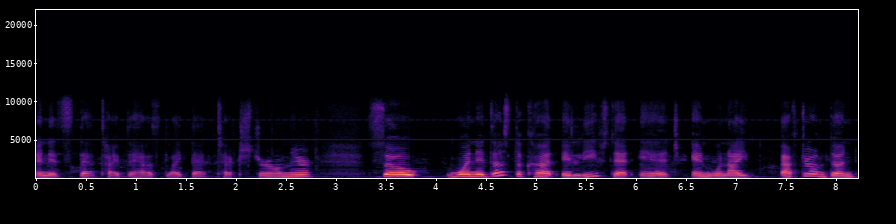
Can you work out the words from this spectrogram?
And it's that type that has like that texture on there. So when it does the cut, it leaves that edge. And when I, after I'm done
